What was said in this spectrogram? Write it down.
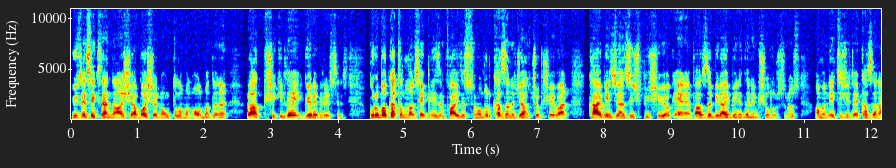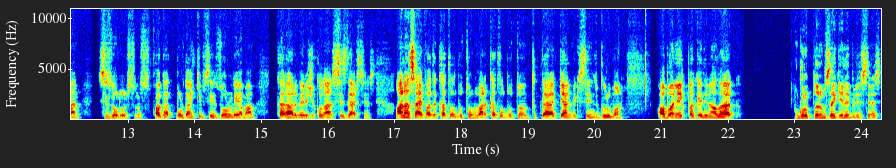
%80'den aşağı başarının ortalamanın olmadığını rahat bir şekilde görebilirsiniz. Gruba katılmanız hepinizin faydasına olur. Kazanacağınız çok şey var. Kaybedeceğiniz hiçbir şey yok. En fazla bir ay beni denemiş olursunuz. Ama neticede kazanan siz olursunuz. Fakat buradan kimseyi zorlayamam. Karar verecek olan sizlersiniz. Ana sayfada katıl butonu var. Katıl butonuna tıklayarak gelmek istediğiniz grubun abonelik paketini alarak gruplarımıza gelebilirsiniz.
